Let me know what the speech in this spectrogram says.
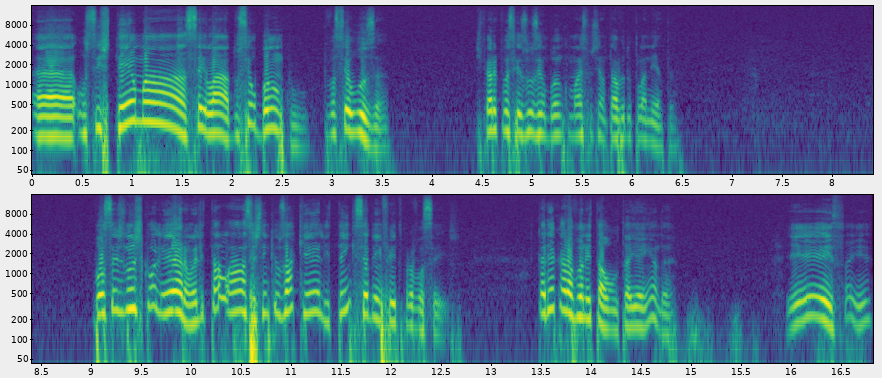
Uh, o sistema, sei lá, do seu banco que você usa. Espero que vocês usem o banco mais sustentável do planeta. Vocês não escolheram, ele está lá, vocês têm que usar aquele, tem que ser bem feito para vocês. Cadê a caravana Itaú? Está aí ainda? Isso aí.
